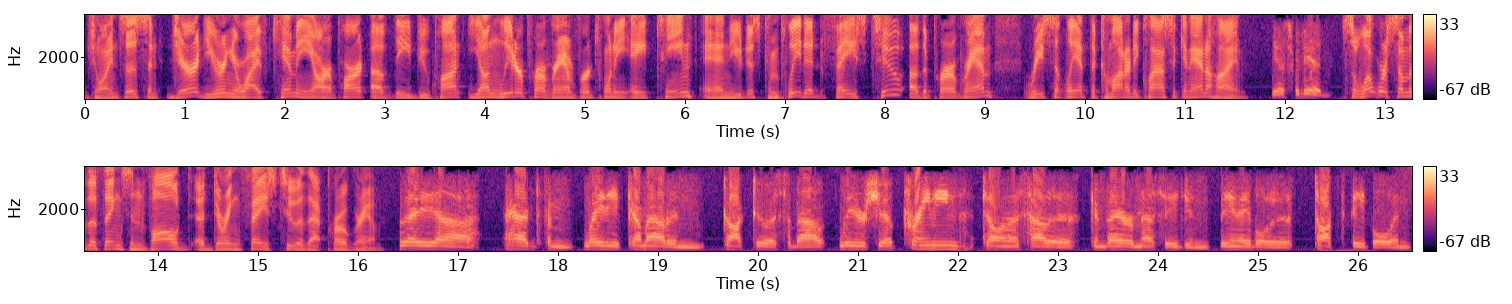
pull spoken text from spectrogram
joins us. And Jared, you and your wife Kimmy are a part of the DuPont Young Leader Program for 2018, and you just completed phase two of the program recently at the Commodity Classic in Anaheim. Yes, we did. So, what were some of the things involved uh, during phase two of that program? They uh, had some lady come out and talk to us about leadership training, telling us how to convey our message and being able to talk to people and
